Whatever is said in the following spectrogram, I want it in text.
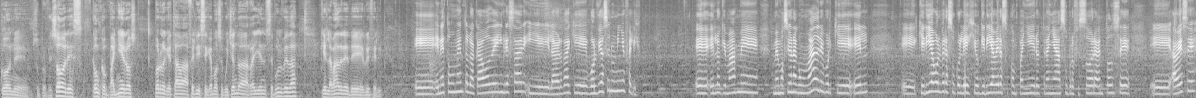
con eh, sus profesores, con compañeros, por lo que estaba feliz. Sigamos escuchando a Rayen Sepúlveda, que es la madre de Luis Felipe. Eh, en estos momentos lo acabo de ingresar y la verdad que volvió a ser un niño feliz. Eh, es lo que más me, emociona como madre porque él eh, quería volver a su colegio, quería ver a sus compañeros, extrañaba a su profesora. Entonces, a veces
